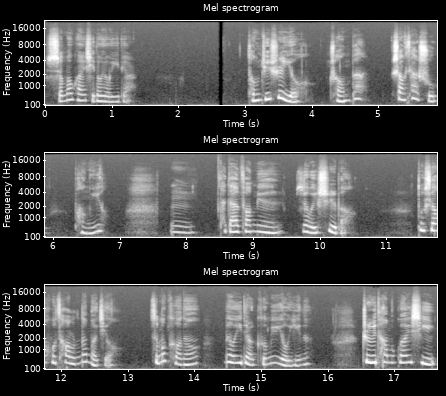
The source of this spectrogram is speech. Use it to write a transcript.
什么关系都有一点儿同居室友、床伴、上下属、朋友。嗯，他单方面认为是吧？都相互操了那么久，怎么可能没有一点革命友谊呢？至于他们关系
